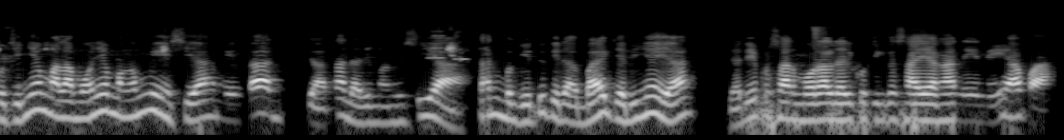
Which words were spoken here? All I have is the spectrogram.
kucingnya malah maunya mengemis ya, minta jatah dari manusia. Kan begitu tidak baik jadinya ya. Jadi pesan moral dari kucing kesayangan ini apa?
